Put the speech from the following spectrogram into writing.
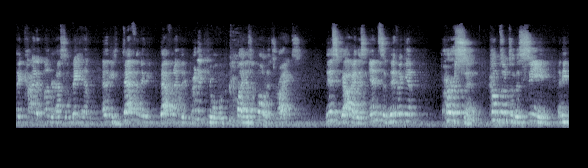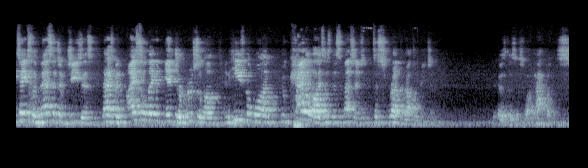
They kind of underestimate him, and then he's definitely, definitely ridiculed by his opponents, right? This guy, this insignificant person, comes onto the scene and he takes the message of Jesus that has been isolated in Jerusalem, and he's the one who catalyzes this message to spread throughout the region. Because this is what happens.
